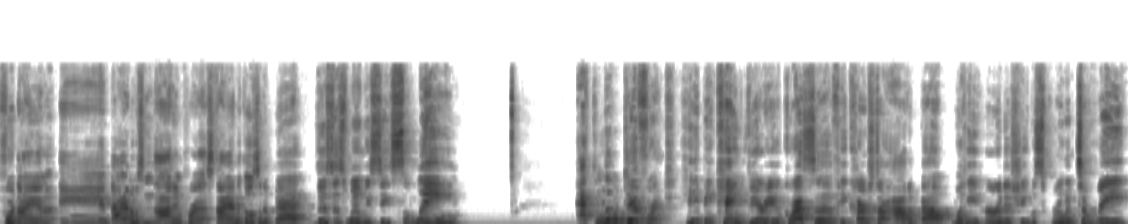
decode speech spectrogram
for Diana. And Diana was not impressed. Diana goes in the back. This is when we see Salim act a little different. He became very aggressive. He cursed her out about what he heard that she was screwing Tariq.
